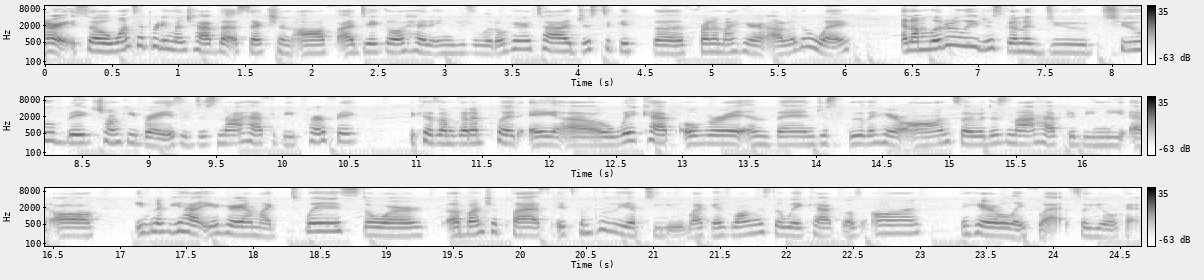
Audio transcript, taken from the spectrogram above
Alright, so once I pretty much have that section off, I did go ahead and use a little hair tie just to get the front of my hair out of the way. And I'm literally just going to do two big chunky braids. It does not have to be perfect because I'm going to put a uh, wig cap over it and then just glue the hair on. So it does not have to be neat at all. Even if you had your hair in like twist or a bunch of plaits, it's completely up to you. Like as long as the wig cap goes on, the hair will lay flat. So you're okay.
